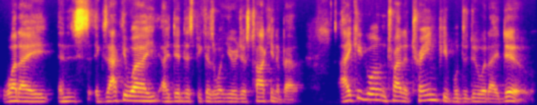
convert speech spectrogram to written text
what I, and it's exactly why I did this because what you were just talking about, I could go out and try to train people to do what I do.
